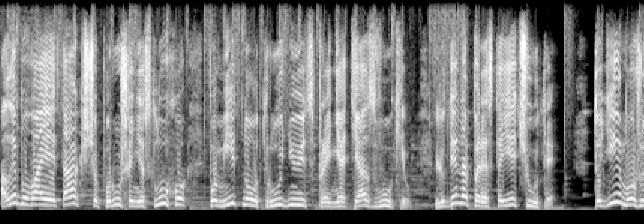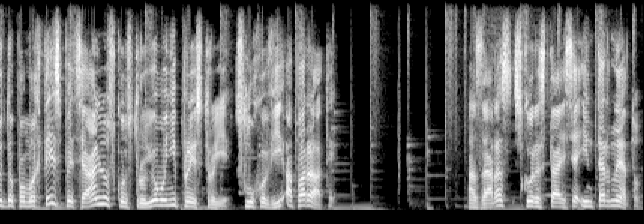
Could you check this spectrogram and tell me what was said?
Але буває і так, що порушення слуху помітно утруднюють сприйняття звуків, людина перестає чути. Тоді можуть допомогти спеціально сконструйовані пристрої, слухові апарати. А зараз скористайся інтернетом.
